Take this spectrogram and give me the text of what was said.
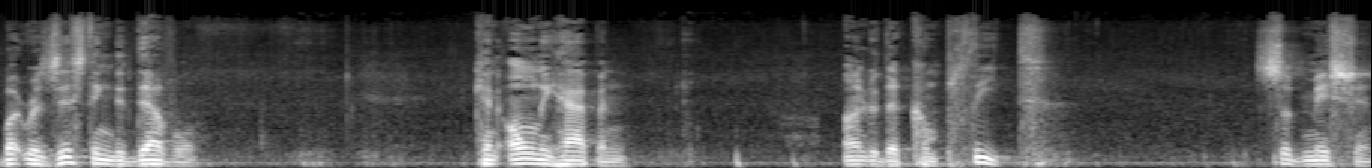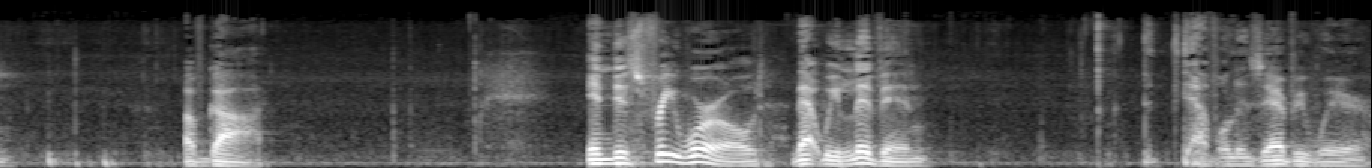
But resisting the devil can only happen under the complete submission of God. In this free world that we live in, the devil is everywhere.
